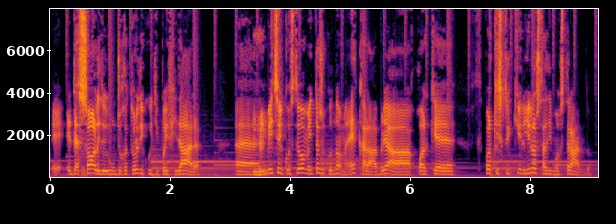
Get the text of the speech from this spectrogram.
e, ed è solido, un giocatore di cui ti puoi fidare. Eh, mm-hmm. Invece in questo momento, secondo me, Calabria qualche, qualche scricchiolino lo sta dimostrando.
